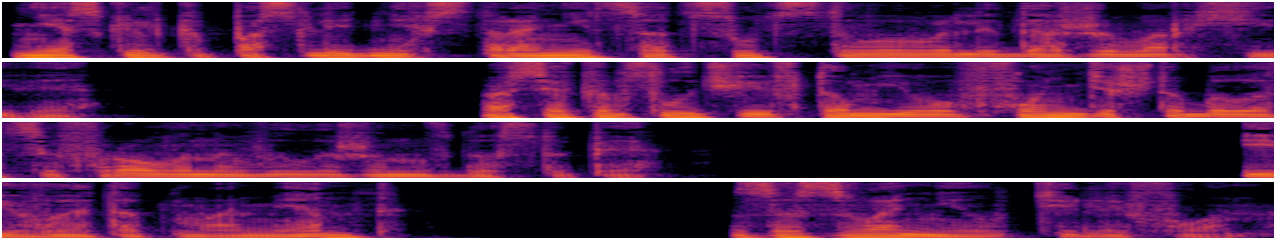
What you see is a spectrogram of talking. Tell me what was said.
Несколько последних страниц отсутствовали даже в архиве. Во всяком случае, в том его фонде, что было оцифрован и выложен в доступе. И в этот момент зазвонил телефон.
